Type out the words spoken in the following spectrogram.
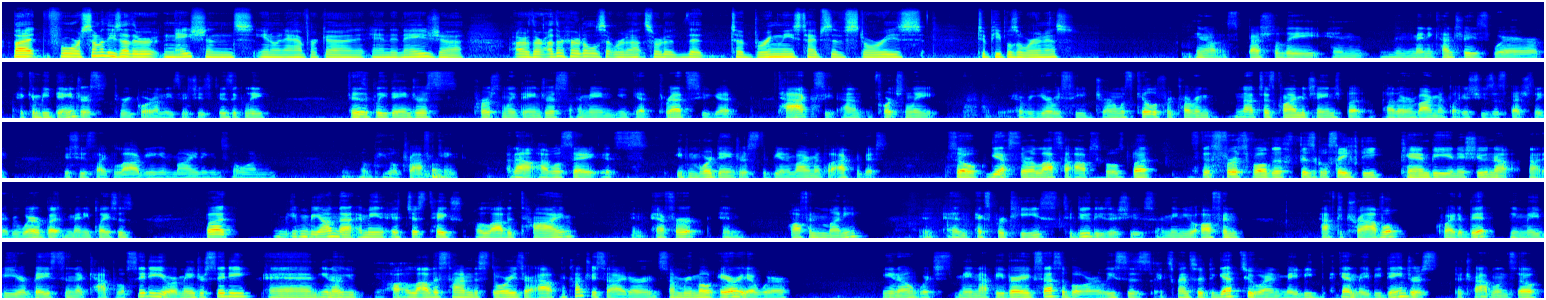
But for some of these other nations, you know, in Africa and in Asia, are there other hurdles that we're not sort of that to bring these types of stories to people's awareness? you know, especially in, in many countries where it can be dangerous to report on these issues physically, physically dangerous, personally dangerous. I mean, you get threats, you get attacks. Unfortunately, every year we see journalists killed for covering not just climate change, but other environmental issues, especially issues like logging and mining and so on, illegal trafficking. Now, I will say it's even more dangerous to be an environmental activist so yes, there are lots of obstacles, but this first of all, the physical safety can be an issue, not not everywhere, but in many places. But even beyond that, I mean, it just takes a lot of time and effort and often money and, and expertise to do these issues. I mean, you often have to travel quite a bit. You maybe you're based in a capital city or a major city, and you know, you a lot of this time the stories are out in the countryside or in some remote area where you know, which may not be very accessible or at least is expensive to get to, and maybe again, maybe dangerous to travel. And so,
